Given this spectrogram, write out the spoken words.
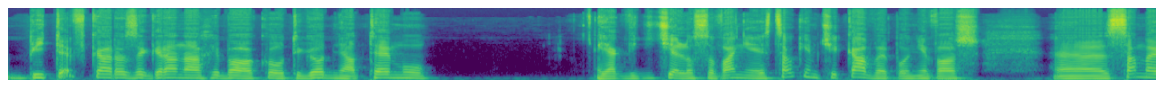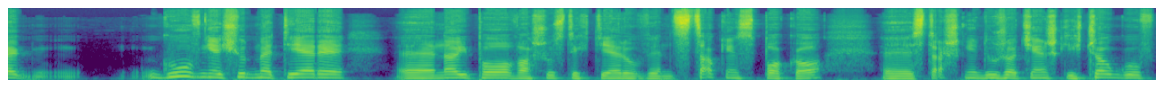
Bitewka rozegrana chyba około tygodnia temu. Jak widzicie, losowanie jest całkiem ciekawe, ponieważ e, same głównie siódme tiery, e, no i połowa szóstych tierów, więc całkiem spoko. E, strasznie dużo ciężkich czołgów.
